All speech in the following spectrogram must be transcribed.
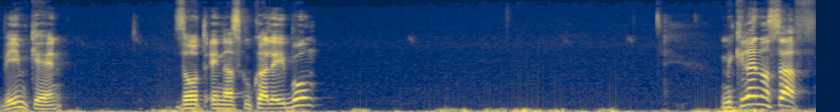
ואם כן, זאת אינה זקוקה לייבום. מקרה נוסף,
